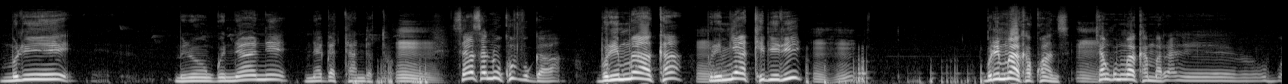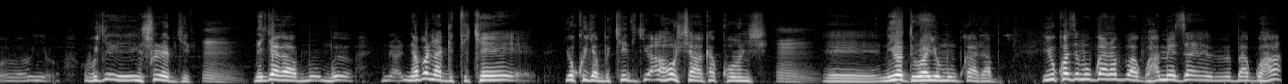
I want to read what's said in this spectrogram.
muri mirongo inani na gatandatu Mm. sasa ni ukuvuga buri mwaka buri myaka ibiri Mhm. buri mwaka kwanza Mm. cyangwa umwaka eh, inshuro ebyiri Mm. najyaga nabonaga itike yo kujya mu kindi aho nshaka konje Mm. Eh, niyo duruwa yo mu bwarabu iyo ukoze mu bwarabu baguha eh, baguha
